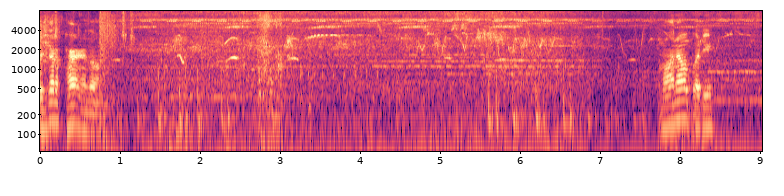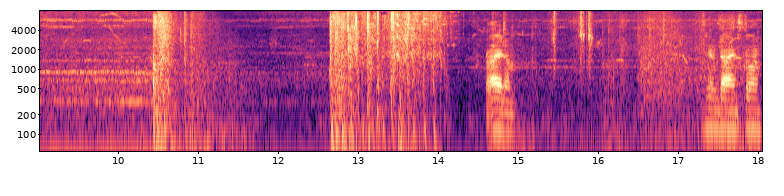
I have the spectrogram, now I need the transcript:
He's got a partner though. Come on out, buddy. Ride him. He's gonna die in storm.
